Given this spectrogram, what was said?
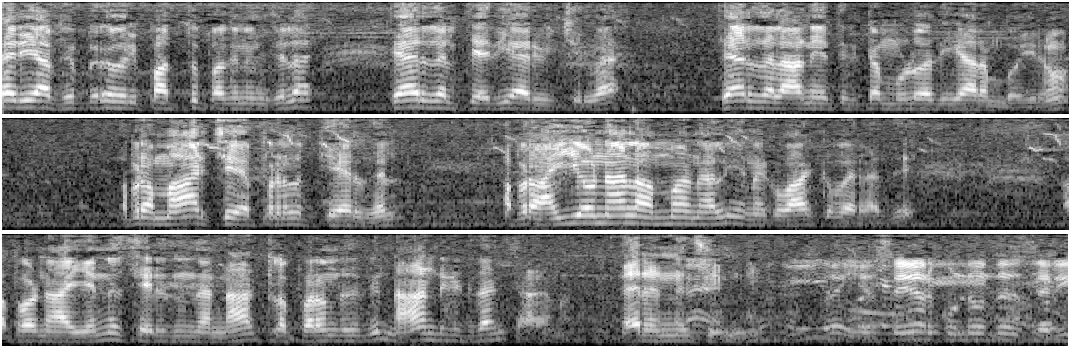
சரியா பிப்ரவரி பத்து பதினஞ்சுல தேர்தல் தேதி அறிவிச்சிருவேன் தேர்தல் ஆணையத்துக்கிட்ட முழு அதிகாரம் போயிடும் அப்புறம் மார்ச் ஏப்ரல் தேர்தல். அப்புறம் ஐயோனாலும் அம்மானாலும் எனக்கு வாக்கு வராது. அப்போ நான் என்ன செய்யறது இந்த நாட்டில் பிறந்ததுக்கு நாண்டுகிட்டு தான் சாகணும். வேற என்ன செய்ய முடியும்? எஸ்ஐஆர் கொண்டு வந்தது சரி.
